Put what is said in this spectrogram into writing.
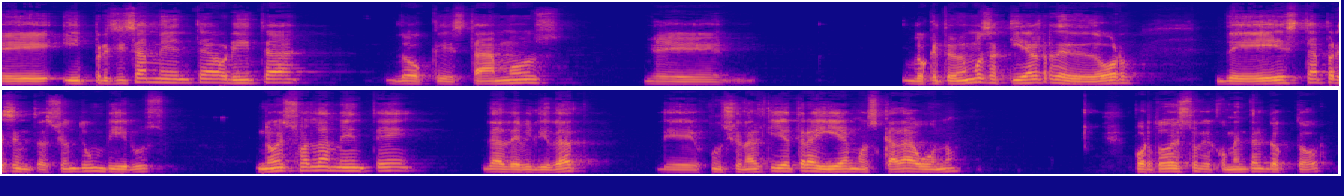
Eh, y precisamente ahorita lo que estamos, eh, lo que tenemos aquí alrededor de esta presentación de un virus, no es solamente la debilidad eh, funcional que ya traíamos cada uno, por todo esto que comenta el doctor,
